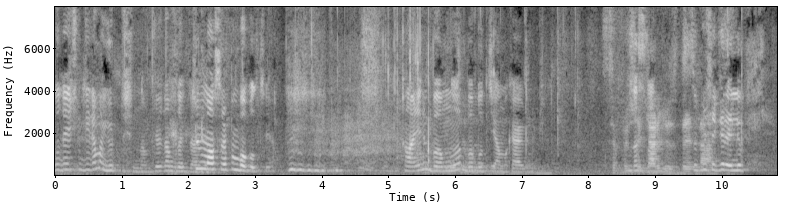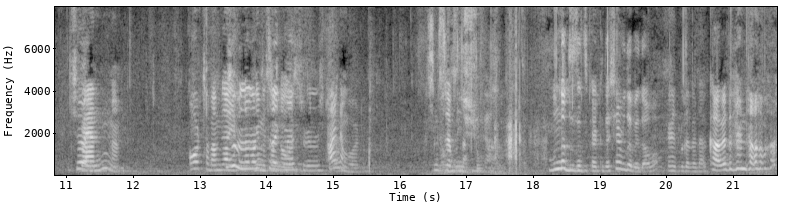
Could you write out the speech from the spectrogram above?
Bu değişik değil ama yurt dışından. O yüzden bu da güzel. Tüm masrafım bubble tea. Hanenin bağımlılığı bubble tea almak her gün. Sıfır şeker yüzde. Sıfır şeker 50. Şey, Beğendin mi? Orta ben bir daha mi? Normal yemesem de olur. sürülmüş. Aynen bu arada. Şimdi sıra bunda. Bunu da dızladık arkadaşlar. Bu da bedava. Evet bu da bedava. Kahve de bedava.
